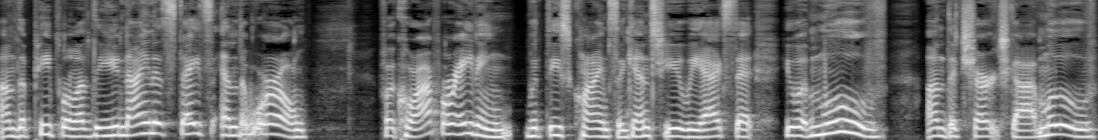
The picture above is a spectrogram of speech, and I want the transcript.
on the people of the United States and the world for cooperating with these crimes against you. We ask that you would move on the church, God, move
